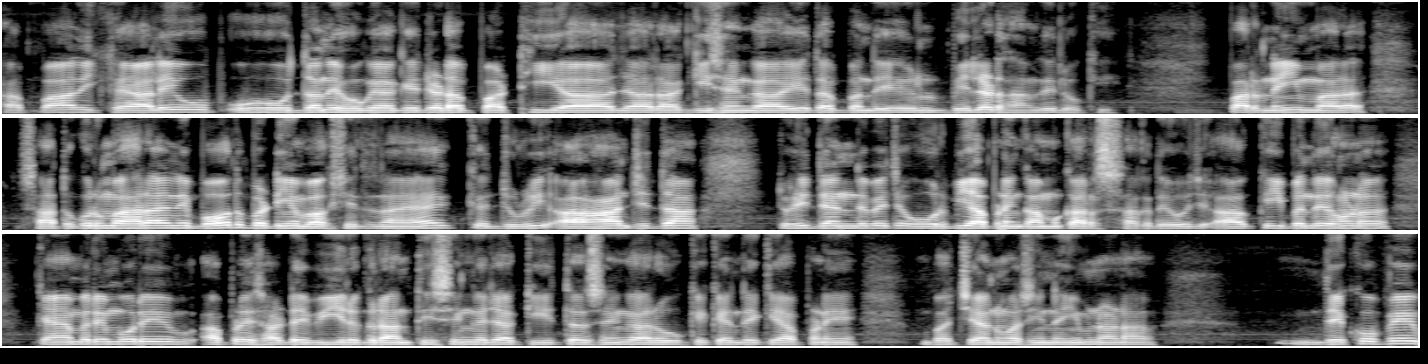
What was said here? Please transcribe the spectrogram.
ਆਪਾਂ ਦੀ ਖਿਆਲ ਇਹ ਉਹ ਉਹ ਉਦਾਂ ਦੇ ਹੋ ਗਿਆ ਕਿ ਜਿਹੜਾ ਪਾਠੀ ਆ ਜਾਂ ਰਾਗੀ ਸਿੰਘ ਆ, ਇਹ ਤਾਂ ਬੰਦੇ ਇਹਨੂੰ ਵਿਹਲੜ ਸਮਝਦੇ ਲੋਕੀ। ਪਰ ਨਹੀਂ ਮਹਾਰਾ ਸਤਿਗੁਰੂ ਮਹਾਰਾਜ ਨੇ ਬਹੁਤ ਵੱਡੀਆਂ ਬਖਸ਼ਿਸ਼ਾਂ ਹੈ ਕਿ ਜ਼ਰੂਰੀ ਆ ਹਾਂ ਜਿੱਦਾਂ ਤੁਸੀਂ ਦਿਨ ਦੇ ਵਿੱਚ ਹੋਰ ਵੀ ਆਪਣੇ ਕੰਮ ਕਰ ਸਕਦੇ ਹੋ ਆ ਕਈ ਬੰਦੇ ਹੁਣ ਕੈਮਰੇ ਮੋਰੇ ਆਪਣੇ ਸਾਡੇ ਵੀਰ ਗ੍ਰਾਂਤੀ ਸਿੰਘ ਜਾਂ ਕੀਰਤਨ ਸਿੰਘ ਆ, ਰੋ ਕੇ ਕਹਿੰਦੇ ਕਿ ਆਪਣੇ ਬੱਚਿਆਂ ਨੂੰ ਅਸੀਂ ਨਹੀਂ ਬਣਾਉਣਾ ਦੇਖੋ ਫੇ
